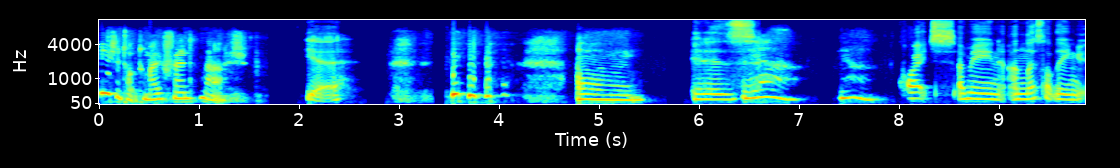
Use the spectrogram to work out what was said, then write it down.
you should talk to my friend Nash. yeah um, it is yeah, yeah, quite i mean unless something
